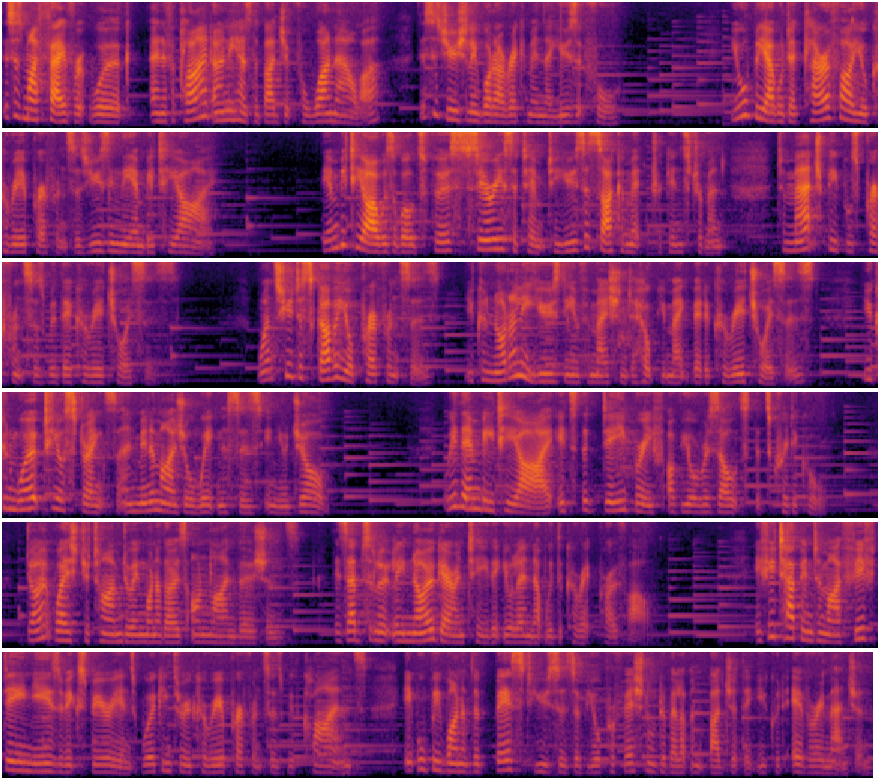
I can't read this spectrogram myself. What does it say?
This is my favourite work and if a client only has the budget for one hour, this is usually what I recommend they use it for. You will be able to clarify your career preferences using the MBTI. The MBTI was the world's first serious attempt to use a psychometric instrument to match people's preferences with their career choices. Once you discover your preferences, you can not only use the information to help you make better career choices, you can work to your strengths and minimise your weaknesses in your job. With MBTI, it's the debrief of your results that's critical. Don't waste your time doing one of those online versions. There's absolutely no guarantee that you'll end up with the correct profile. If you tap into my 15 years of experience working through career preferences with clients, it will be one of the best uses of your professional development budget that you could ever imagine.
